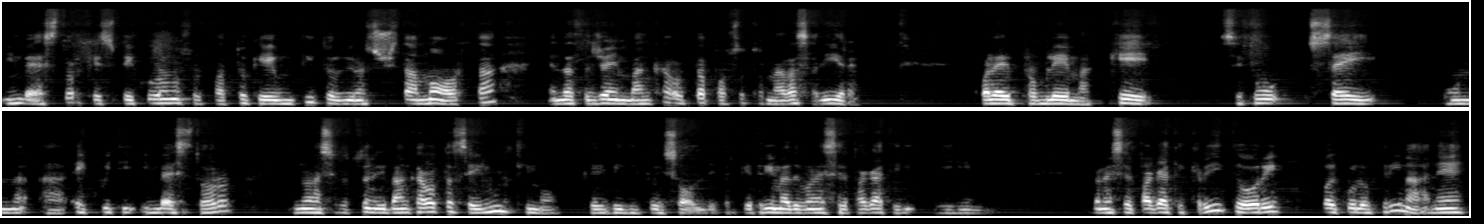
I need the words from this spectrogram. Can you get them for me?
investor che speculano sul fatto che un titolo di una società morta è andata già in bancarotta possa tornare a salire. Qual è il problema? Che se tu sei un uh, equity investor in una situazione di bancarotta sei l'ultimo che rivedi i tuoi soldi perché prima devono essere pagati i, devono essere pagati i creditori, poi quello che rimane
